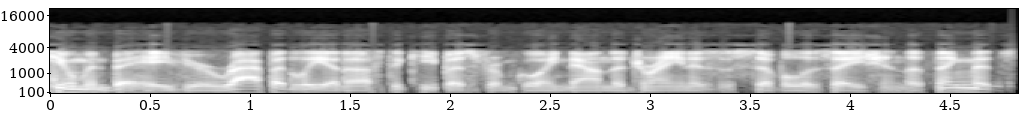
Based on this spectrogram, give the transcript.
human behavior rapidly enough to keep us from going down the drain as a civilization. The thing that's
